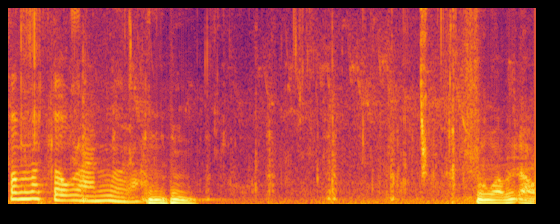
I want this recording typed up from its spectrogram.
ก็มาโตกร้านเหมือนอะมึงว่ามันเอา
